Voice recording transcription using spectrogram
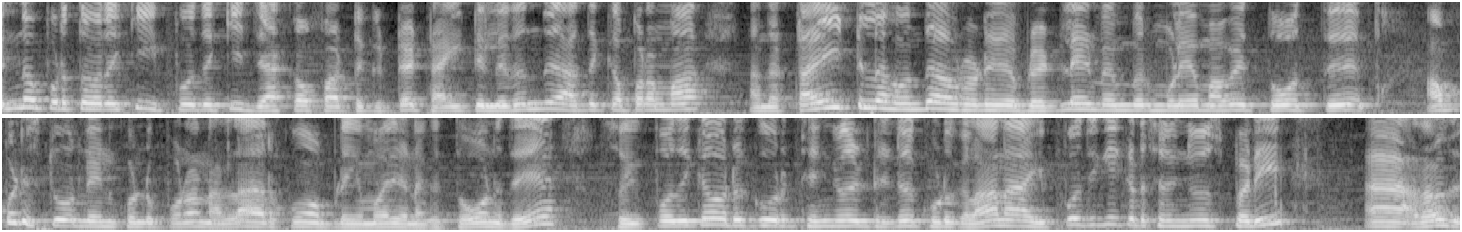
என்னை பொறுத்த வரைக்கும் இப்போதைக்கு ஜாக்கஃபாட்டுக்கிட்ட டைட்டில் இருந்து அதுக்கப்புறமா அந்த டைட்டில் வந்து அவருடைய பிளட் லைன் மெம்பர் மூலியமாகவே தோற்று அப்படி ஸ்டோர் லைன் கொண்டு போனால் நல்லா இருக்கும் அப்படிங்கிற மாதிரி எனக்கு தோணுது. ஸோ இப்போதைக்கு அவருக்கு ஒரு டிங்கிள் டைட்டில் கொடுக்கலாம். நான் இப்போதைக்கு கிடைச்ச நியூஸ் படி அதாவது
